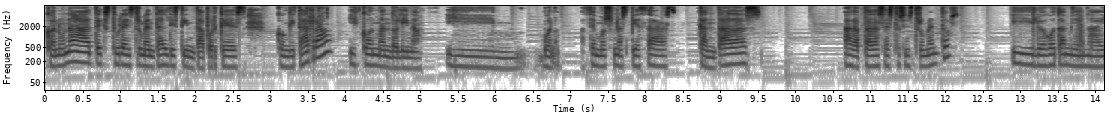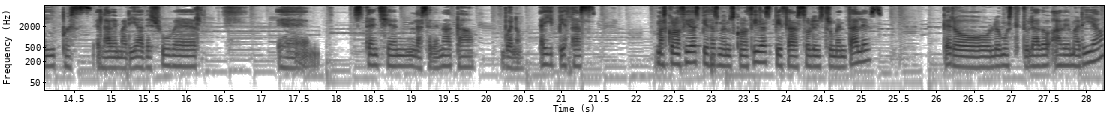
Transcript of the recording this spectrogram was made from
con una textura instrumental distinta, porque es con guitarra y con mandolina. Y bueno, hacemos unas piezas cantadas, adaptadas a estos instrumentos. Y luego también hay pues el Ave María de Schubert, eh, Stenchen, la Serenata. Bueno, hay piezas más conocidas, piezas menos conocidas, piezas solo instrumentales, pero lo hemos titulado Ave María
